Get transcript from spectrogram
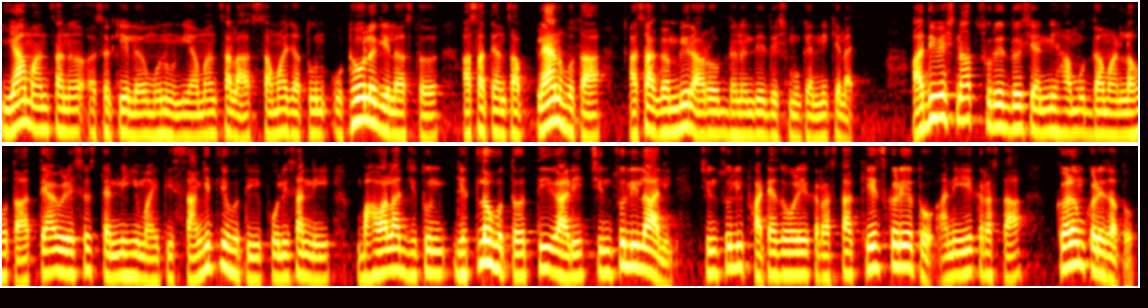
या माणसानं असं केलं म्हणून या माणसाला समाजातून उठवलं गेलं असतं असा त्यांचा प्लॅन होता असा गंभीर आरोप धनंजय देशमुख यांनी केलाय. अधिवेशनात सुरेश दश यांनी हा मुद्दा मांडला होता. त्यावेळेसच त्यांनी ही माहिती सांगितली होती. पोलिसांनी भावाला जिथून घेतलं होतं ती गाडी चिंचोलीला आली. चिंचोली फाट्याजवळ एक रस्ता केजकडे येतो आणि एक रस्ता कळमकडे जातो.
